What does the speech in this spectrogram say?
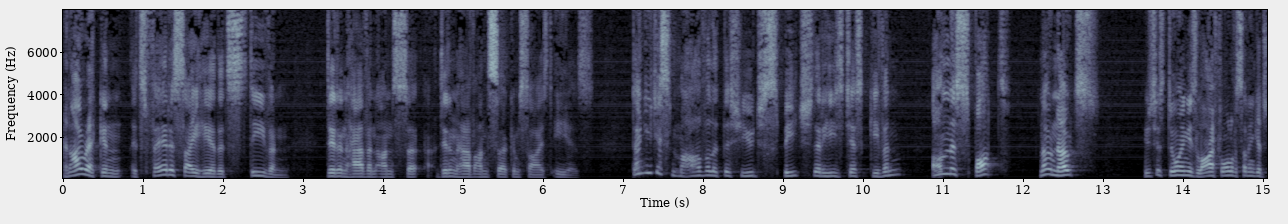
And I reckon it's fair to say here that Stephen didn't have, an uncir- didn't have uncircumcised ears. Don't you just marvel at this huge speech that he's just given on the spot? No notes. He's just doing his life. All of a sudden, he gets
